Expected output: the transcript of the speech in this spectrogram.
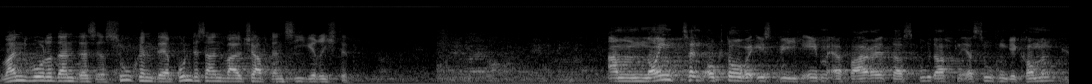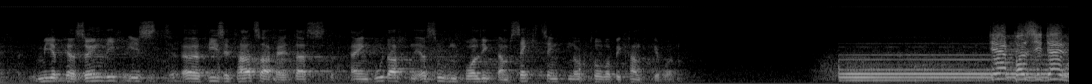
wann wurde dann das Ersuchen der Bundesanwaltschaft an Sie gerichtet? Am 9. Oktober ist, wie ich eben erfahre, das Gutachten Ersuchen gekommen. Mir persönlich ist äh, diese Tatsache, dass ein Gutachten Ersuchen vorliegt, am 16. Oktober bekannt geworden. Der Präsident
